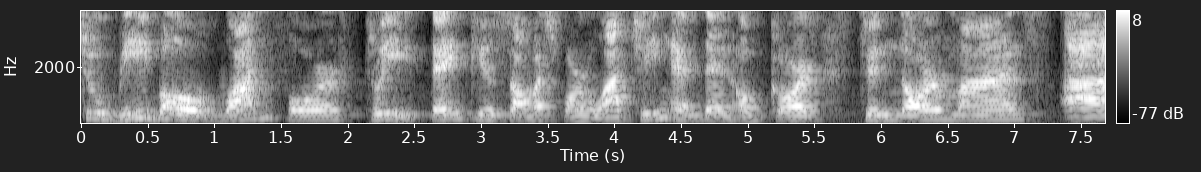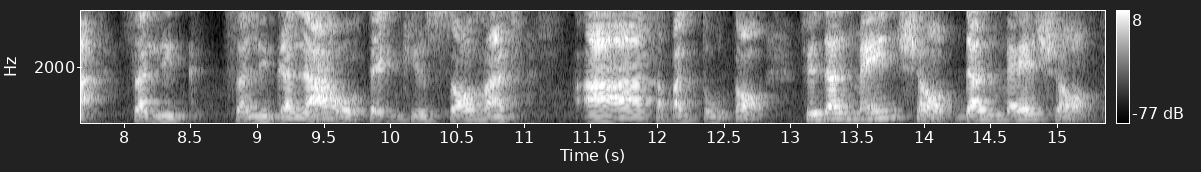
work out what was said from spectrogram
Chubibo 143. Thank you so much for watching. And then of course, si Normans uh, sa Lig sa Ligalao. Thank you so much uh, sa pagtutok. Si Dalmencio, Dalmesio,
